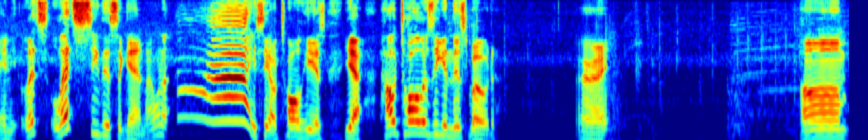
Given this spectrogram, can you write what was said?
And let's let's see this again. I want to. Ah, you see how tall he is. Yeah, how tall is he in this mode? All right. Um,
